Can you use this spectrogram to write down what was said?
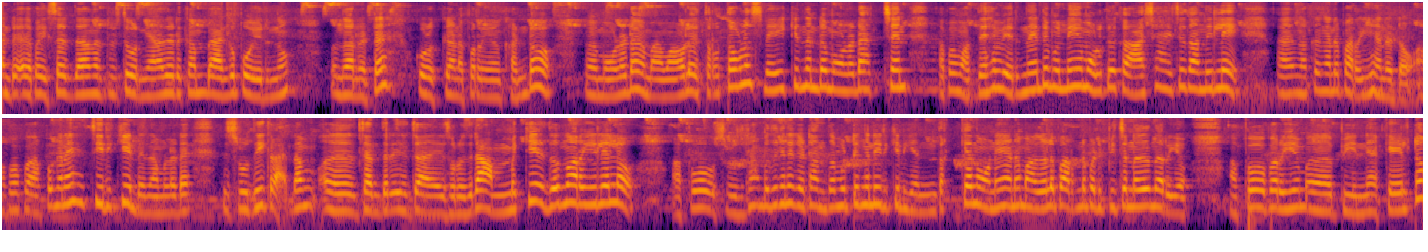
രണ്ട് പൈസ എടുത്താന്നിട്ട് എടുത്ത് കൊടുക്കും ഞാനത് എടുക്കാൻ ബാങ്ക് പോയിരുന്നു എന്ന് പറഞ്ഞിട്ട് കൊടുക്കുകയാണ്. അപ്പോൾ കണ്ടോ മോളുടെ മോളെ എത്രത്തോളം സ്നേഹിക്കുന്നുണ്ട് മോളുടെ അച്ഛൻ. അപ്പം അദ്ദേഹം വരുന്നതിന്റെ മുന്നേ മോൾക്ക് കാശ് അയച്ചു തന്നില്ലേ എന്നൊക്കെ ഇങ്ങനെ പറയുകയാണ് കേട്ടോ. അപ്പോൾ അപ്പോൾ ഇങ്ങനെ ചിരിക്കുന്നുണ്ട് നമ്മളുടെ ശ്രുതി. കാരണം ചന്ദ്ര ശ്രുതിയുടെ അമ്മയ്ക്ക് ഇതൊന്നും അറിയില്ലല്ലോ. അപ്പോൾ ശ്രുതിയുടെ അമ്മ ഇതിങ്ങനെ കേട്ട് അന്തം വിട്ട് ഇങ്ങനെ ഇരിക്കുന്നു എന്തൊക്കെ നുണയാണ് മകൾ പറഞ്ഞ് പഠിപ്പിച്ചിട്ടുള്ളതെന്നറിയോ അപ്പോൾ പറയും പിന്നെ കേട്ടോ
